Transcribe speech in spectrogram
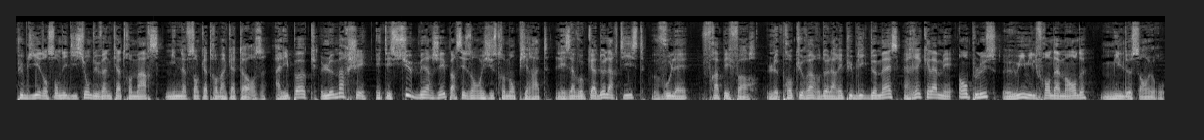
publié dans son édition du 24 mars 1994. À l'époque, le marché était submergé par ces enregistrements pirates. Les avocats de l'artiste voulaient frapper fort. Le procureur de la République de Metz réclamait en plus 8000 francs d'amende, 1200 euros.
